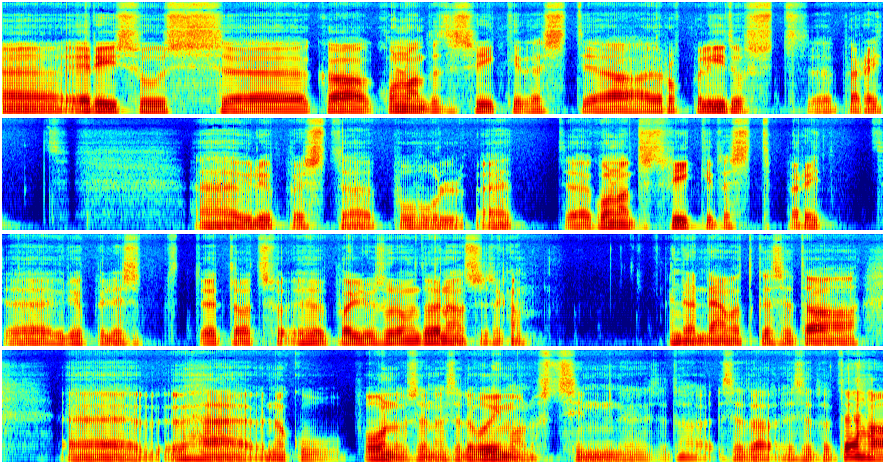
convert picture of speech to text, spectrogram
erisus ka kolmandatest riikidest ja Euroopa Liidust pärit üliõpilaste puhul, et kolmandatest riikidest pärit üliõpilased töötavad palju suurema tõenäosusega. Nad näevad ka seda ühe nagu boonusena, seda võimalust siin seda, seda, seda teha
